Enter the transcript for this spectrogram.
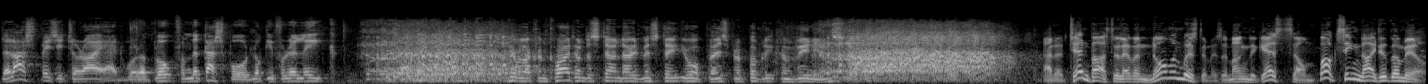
The last visitor I had were a bloke from the gas board looking for a leak. Yeah, well, I can quite understand how you'd mistake your place for a public convenience. And at 10 past 11, Norman Wisdom is among the guests on Boxing Night at the Mill.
